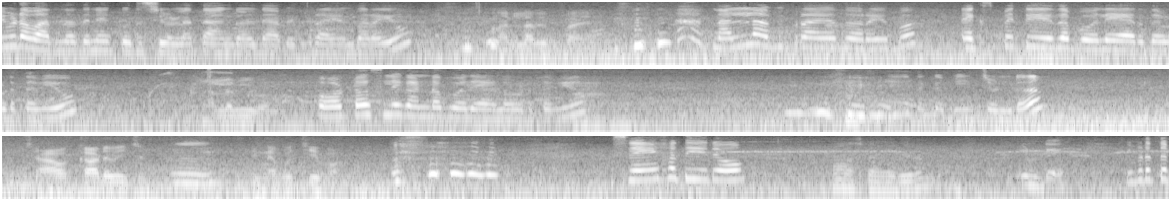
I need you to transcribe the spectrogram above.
ഇവിടെ വന്നതിനെ കുറിച്ചുള്ള താങ്കളുടെ അഭിപ്രായം പറയൂ. നല്ല അഭിപ്രായം. നല്ല അഭിപ്രായം എന്ന് പറയുമ്പോൾ എക്സ്പെക്ട് ചെയ്ത പോലെയായിരുന്നു ഇവിടുത്തെ വ്യൂ നല്ല വ്യൂ ഫോട്ടോസിൽ കണ്ട പോലെയാണോ ഇവിടുത്തെ വ്യൂ ഏതൊക്കെ ബീച്ചുണ്ട് ചാവക്കാട് ബീച്ച് പിന്നെ കൊച്ചി സ്നേഹതീരോ? ഉണ്ട്. ഇവിടുത്തെ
